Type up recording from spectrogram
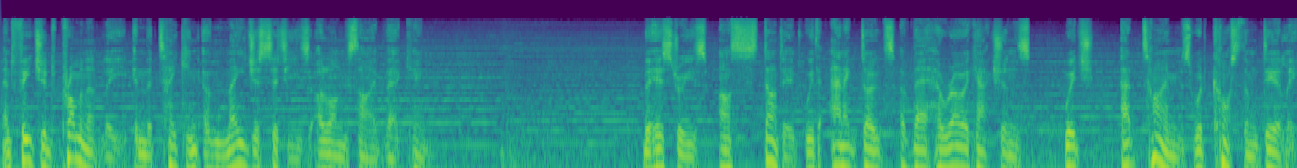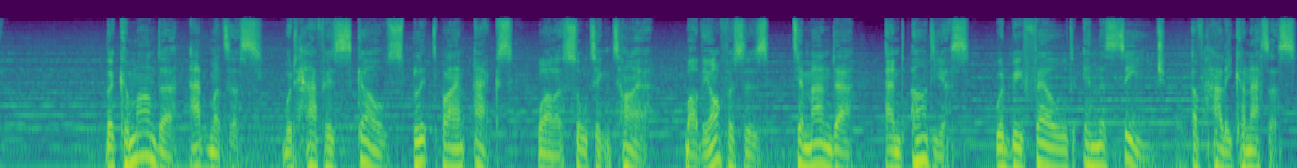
and featured prominently in the taking of major cities alongside their king. The histories are studded with anecdotes of their heroic actions, which at times would cost them dearly. The commander, Admetus, would have his skull split by an axe while assaulting Tyre, while the officers, Timander and Ardius, would be felled in the siege of Halicarnassus.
